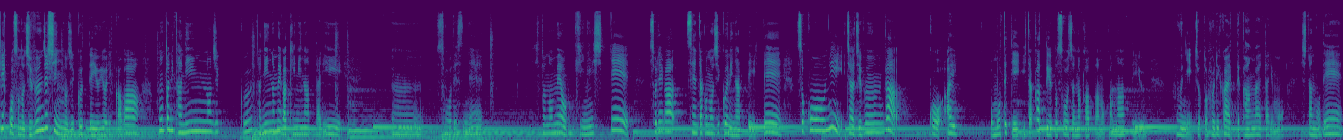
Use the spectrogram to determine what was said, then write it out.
結構その自分自身の軸っていうよりかは本当に他人の軸他人の目が気になったりうんそうですね。人の目を気にしてそれが選択の軸になっていてそこにじゃあ自分がこう愛を持てていたかっていうとそうじゃなかったのかなっていうふうにちょっと振り返って考えたりもしたので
